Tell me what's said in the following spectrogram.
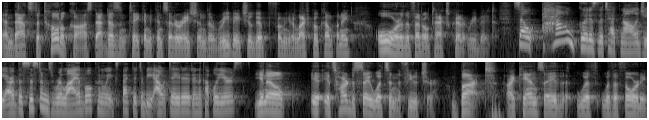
and that's the total cost. That doesn't take into consideration the rebates you'll get from your electrical company or the federal tax credit rebate. So, how good is the technology? Are the systems reliable? Can we expect it to be outdated in a couple years? You know, it, it's hard to say what's in the future, but I can say that with, with authority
